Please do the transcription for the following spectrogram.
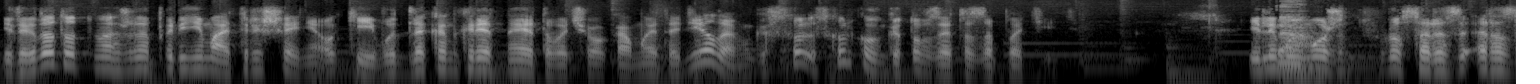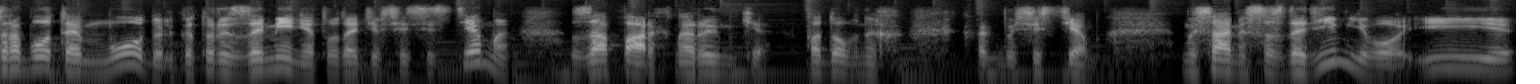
И тогда тут нужно принимать решение, окей, вот для конкретно этого чувака мы это делаем, сколько он готов за это заплатить? Или мы, Да. может, просто раз- разработаем модуль, который заменит вот эти все системы, зоопарк на рынке подобных как бы систем. Мы сами создадим его, и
